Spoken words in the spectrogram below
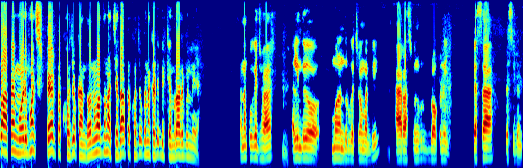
तो आपे मयूरभ स्टेट पे खोजो चेदा पे खोजो कना कटी कैमरा रे बिन लेया सनम मान दुर्गा चरण मार्डी आ रासगुनपुर ब्लॉक ने प्रेसिडेंट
